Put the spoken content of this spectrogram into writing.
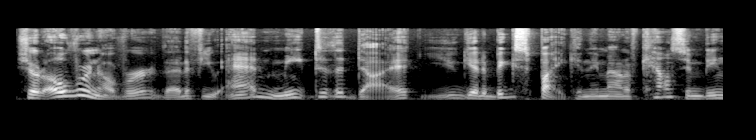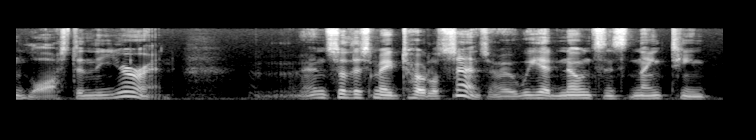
showed over and over that if you add meat to the diet, you get a big spike in the amount of calcium being lost in the urine. And so this made total sense. I mean, we had known since 1920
